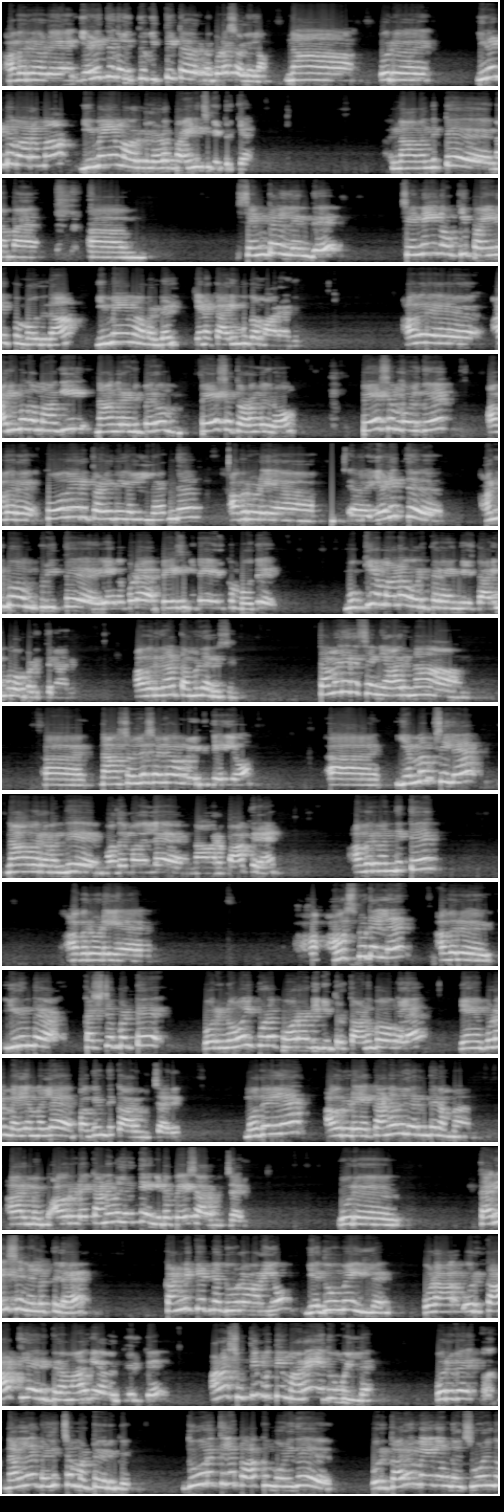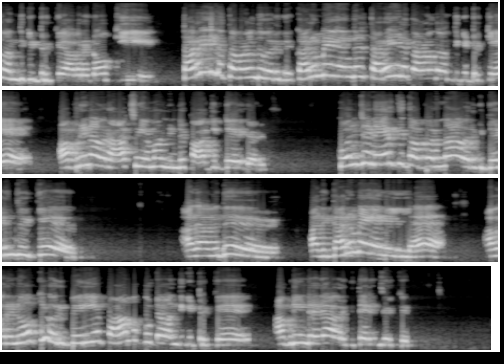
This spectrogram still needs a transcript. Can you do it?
அவருடைய எழுத்துகளுக்கு வித்திட்டவர்னு கூட சொல்லலாம். நான் ஒரு இரண்டு வாரமா இமயம் அவர்களோட பயணிச்சுக்கிட்டு இருக்கேன். நான் வந்துட்டு நம்ம சென்ட்ரல்ல இருந்து சென்னை நோக்கி பயணிக்கும் போதுதான் இமயம் அவர்கள் எனக்கு அறிமுகமாறாரு அவர் அறிமுகமாகி நாங்க ரெண்டு பேரும் பேச தொடங்குகிறோம். பேசும் பொழுது அவர் கோவேறு கழுதைகள்ல இருந்து அவருடைய எழுத்து அனுபவம் குறித்து எங்க கூட பேசிக்கிட்டே இருக்கும்போது முக்கியமான ஒருத்தரை எங்களுக்கு அறிமுகப்படுத்தினாரு. அவர்தான் தமிழரசன். தமிழரசன் யாருன்னா நான் சொல்ல சொல்ல உங்களுக்கு தெரியும். எம்எம்சில நான் அவரை வந்து முத முதல்ல நான் அவரை பாக்குறேன் அவர் வந்துட்டு அவருடைய ஹாஸ்பிட்டல்ல அவர் இருந்த கஷ்டப்பட்டு ஒரு நோய் கூட போராடிக்கிட்டு இருக்க அனுபவங்களை எங்க கூட மெல்ல மெல்ல பகிர்ந்துக்க ஆரம்பிச்சாரு. முதல்ல அவருடைய கனவுல இருந்து நம்ம ஆரம்பிப்போம். அவருடைய கனவுல இருந்து என்கிட்ட பேச ஆரம்பிச்சாரு. ஒரு தரிசு நிலத்துல கண்ணு கெட்டின தூரம் வரையும் எதுவுமே இல்லை. ஒரு ஒரு காட்டுல இருக்கிற மாதிரி அவருக்கு இருக்கு. ஆனா சுத்தி முத்தி மரம் எதுவும் இல்லை. ஒரு வெ- நல்ல வெளிச்சம் மட்டும் இருக்கு. தூரத்துல பார்க்கும் பொழுது ஒரு கருமேகங்கள் சூழ்ந்து வந்துகிட்டு இருக்கு அவரை நோக்கி. தரையில தவழ்ந்து வருது. கருமேகங்கள் தரையில தவழ்ந்து வந்துகிட்டு இருக்கே அப்படின்னு அவர் ஆச்சரியமா நின்று பார்த்துக்கிட்டே இருக்காரு. கொஞ்ச நேரத்துக்கு அப்புறம் தான் அவருக்கு தெரிஞ்சிருக்கு. அதாவது அது கருமேகங்கள் இல்ல. அவரை நோக்கி ஒரு பெரிய பாம்பு கூட்டம் வந்துகிட்டு இருக்கு அப்படின்றது அவருக்கு தெரிஞ்சிருக்கு.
